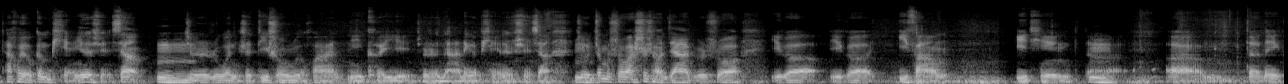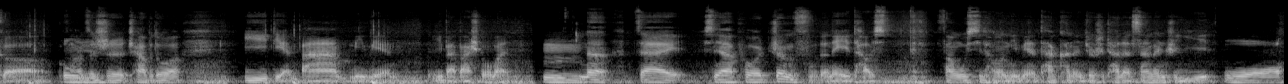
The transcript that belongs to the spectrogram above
它会有更便宜的选项，嗯，就是如果你是低收入的话，你可以就是拿那个便宜的选项，就这么说吧，市场价，比如说一个一个一房一厅的呃的那个房子是差不多一点八米面，一百八十多万。嗯，那在新加坡政府的那一套房屋系统里面，它可能就是它的三分之一。哇，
